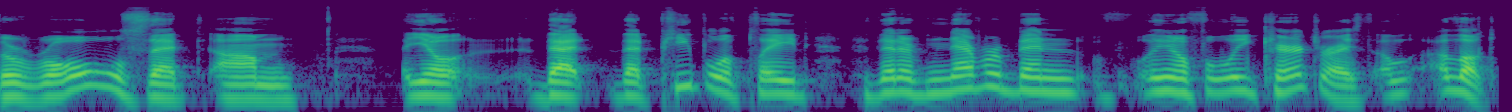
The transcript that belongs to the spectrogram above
the roles that um, you know that that people have played that have never been you know fully characterized. Uh, look,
